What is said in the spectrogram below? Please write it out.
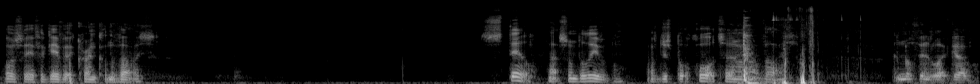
obviously if I gave it a crank on the vise, Still, that's unbelievable. I've just put a quarter turn on that vise and nothing's let go.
